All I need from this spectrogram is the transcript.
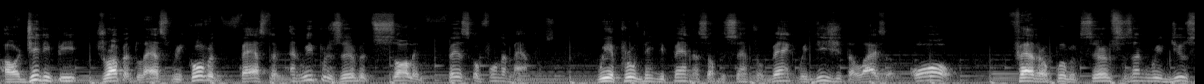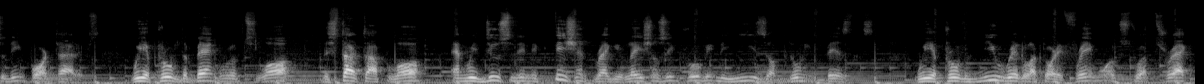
Our GDP dropped less, recovered faster, and we preserved solid fiscal fundamentals. We approved the independence of the central bank, we digitalized all federal public services, and reduced the import tariffs. We approved the bankruptcy law, the startup law, and reduced inefficient regulations, improving the ease of doing business. We approved new regulatory frameworks to attract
